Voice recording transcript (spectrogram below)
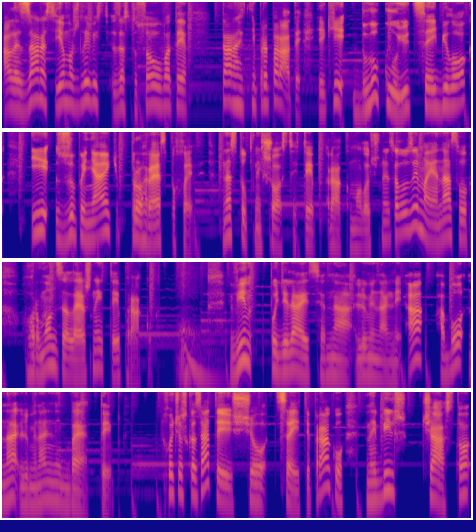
Але зараз є можливість застосовувати таргетні препарати, які блокують цей білок і зупиняють прогрес пухлини. Наступний шостий тип раку молочної залози має назву гормонзалежний тип раку. Він поділяється на люмінальний А або на люмінальний Б тип. Хочу сказати, що цей тип раку найбільш часто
